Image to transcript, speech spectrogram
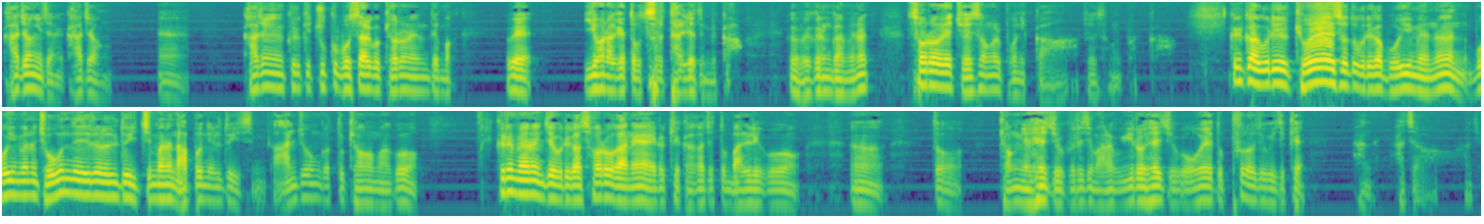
가정이잖아요. 가정. 예. 가정에 그렇게 죽고 못 살고 결혼했는데 막 왜 이혼하겠다고 서로 달려듭니까? 왜 그런가 하면은 서로의 죄성을 보니까, 죄성을 보니까. 그러니까 우리 교회에서도 우리가 모이면은, 모이면은 좋은 일도 있지만은 나쁜 일도 있습니다. 안 좋은 것도 경험하고, 그러면은 이제 우리가 서로 간에 이렇게 가가지고 또 말리고, 어, 또 격려해주고, 그러지 말고 위로해주고, 오해도 풀어주고, 이렇게 하죠. 하죠.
